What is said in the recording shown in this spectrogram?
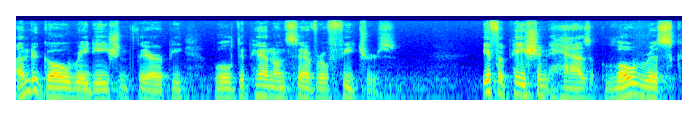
undergo radiation therapy will depend on several features. If a patient has low risk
